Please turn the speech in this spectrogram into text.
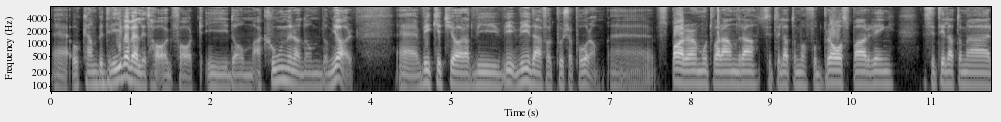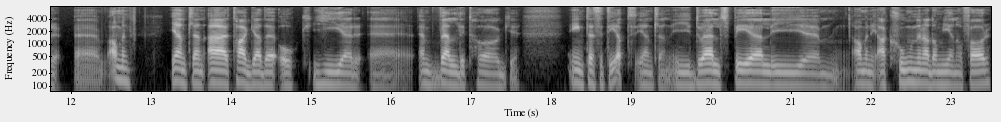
eh, och kan bedriva väldigt hög fart i de aktionerna de, de gör. Eh, vilket gör att vi, vi, vi är där för att pusha på dem. Eh, sparra dem mot varandra, se till att de får bra sparring, se till att de är, eh, ja men egentligen är taggade och ger eh, en väldigt hög intensitet egentligen i duellspel, i, ehm, ja, men i aktionerna de genomför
